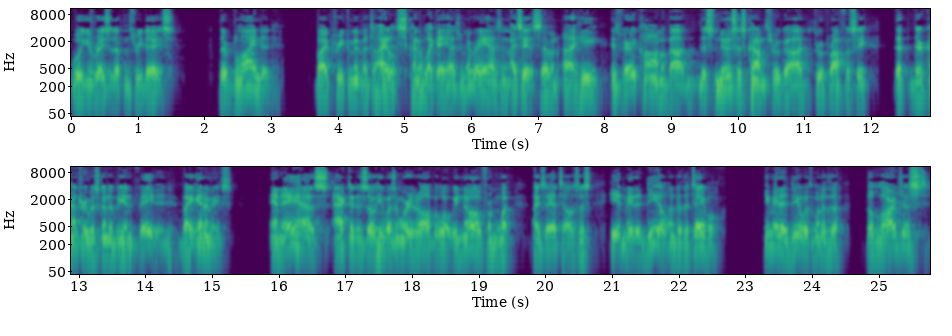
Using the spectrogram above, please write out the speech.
Will you raise it up in three days? They're blinded by pre commitment to idols, kind of like Ahaz. Remember Ahaz in Isaiah 7? Uh, he is very calm about this news has come through God, through a prophecy, that their country was going to be invaded by enemies. And Ahaz acted as though he wasn't worried at all. But what we know from what Isaiah tells us, he had made a deal under the table. He made a deal with one of the, the largest,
